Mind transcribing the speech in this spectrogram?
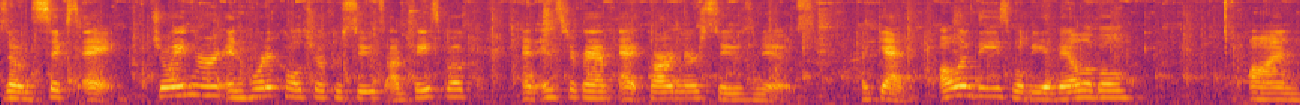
Zone 6A. Join her in horticulture pursuits on Facebook and Instagram at Gardener Sue's News. Again, all of these will be available on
